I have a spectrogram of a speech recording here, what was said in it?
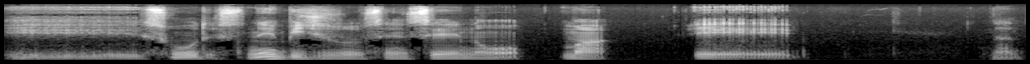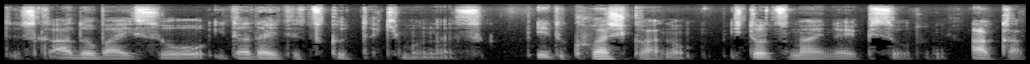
えー、そうですね。美術の先生の、まあ、えー、何ですかアドバイスをいただいて作った着物なんです。えーと、詳しくあの一つ前のエピソードに「赤」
